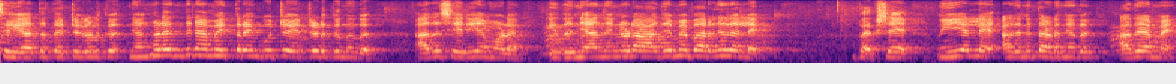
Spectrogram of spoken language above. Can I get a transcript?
ചെയ്യാത്ത തെറ്റുകൾക്ക് ഞങ്ങൾ എന്തിനാ അമ്മ ഇത്രയും കുറ്റം ഏറ്റെടുക്കുന്നത്? അത് ശരിയാ മോളെ. ഇത് ഞാൻ നിന്നോട് ആദ്യമേ പറഞ്ഞതല്ലേ? പക്ഷേ നീയല്ലേ അതിന് തടഞ്ഞത്? അതെ അമ്മേ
